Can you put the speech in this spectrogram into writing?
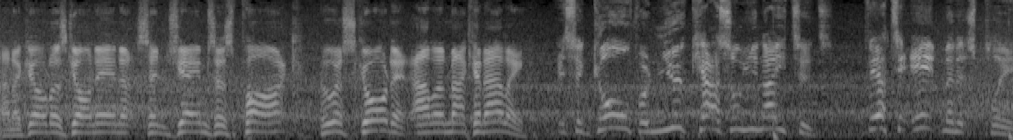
And a goal has gone in at St James's Park. Who has scored it? Alan McInally. It's a goal for Newcastle United. 38 minutes played,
